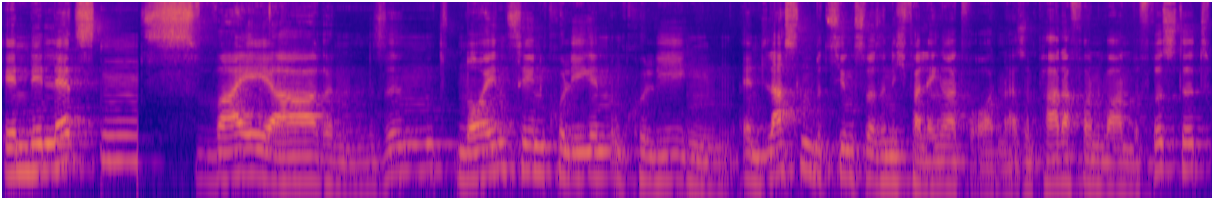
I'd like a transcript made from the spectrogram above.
In den letzten zwei Jahren sind 19 Kolleginnen und Kollegen entlassen bzw. nicht verlängert worden. Also ein paar davon waren befristet,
